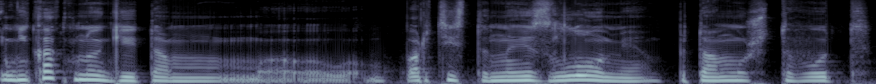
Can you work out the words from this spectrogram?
не как многие там э, артисты на изломе, потому что вот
